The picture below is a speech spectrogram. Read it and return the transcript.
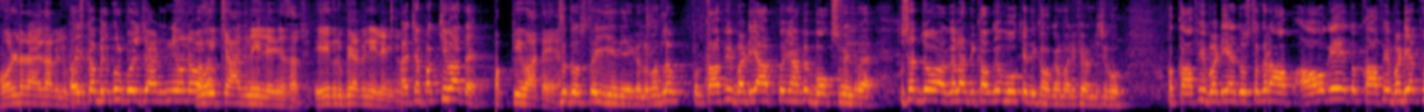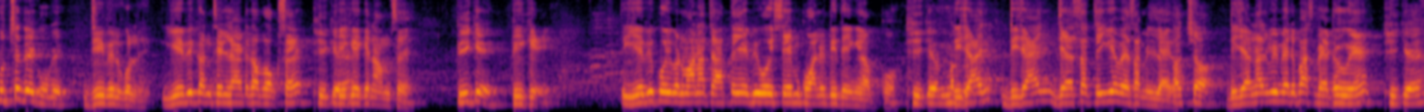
होल्डर आएगा बिल्कुल। इसका बिल्कुल कोई चार्ज नहीं होने वाला? कोई चार्ज नहीं लेंगे सर। एक रुपया भी नहीं लेंगे। अच्छा पक्की बात है? पक्की बात है। तो दोस्तों ये देख लो मतलब काफ़ी बढ़िया आपको यहाँ पे बॉक्स मिल रहा है। तो सर जो अगला दिखाओगे वो क्या दिखाओगे हमारी फैमिली को? और काफ़ी बढ़िया है दोस्तों अगर आप आओगे तो काफ़ी बढ़िया खुद से देखोगे। जी बिल्कुल। ये भी कंसील लाइट का बॉक्स है ठीक है। पीके के नाम से। पीके पीके तो ये भी कोई बनवाना चाहते हैं ये भी वही सेम क्वालिटी देंगे आपको। ठीक है मतलब डिज़ाइन डिज़ाइन जैसा चाहिए वैसा मिल जाएगा। अच्छा। डिज़ाइनर भी मेरे पास बैठे हुए हैं। ठीक है।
